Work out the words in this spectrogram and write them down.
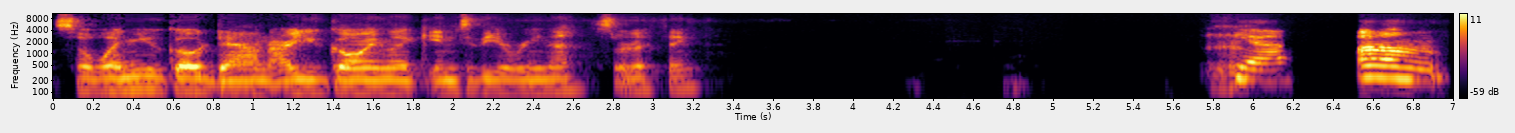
So when you go down, are you going like into the arena, sort of thing? Yeah. Um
